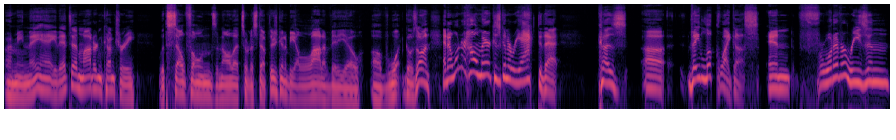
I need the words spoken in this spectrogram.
I mean, they hey, that's a modern country with cell phones and all that sort of stuff. There's going to be a lot of video of what goes on, and I wonder how America's going to react to that because uh, they look like us, and for whatever reason,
